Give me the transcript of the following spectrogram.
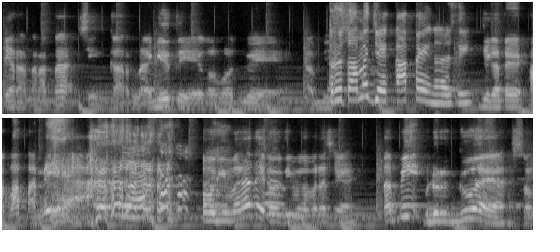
ya rata-rata sih karena gitu ya kalau menurut gue. Habis Terutama JKT nggak sih? JKT 48 ya. Iya. Mau gimana ya Ultima Friends ya? Tapi menurut gue ya, so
